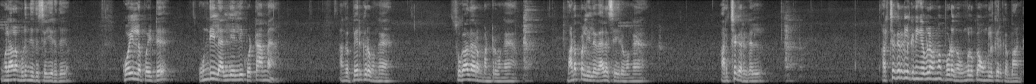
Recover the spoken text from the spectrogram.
உங்களால் முடிஞ்சது செய்கிறது கோயிலில் போயிட்டு உண்டியில் அள்ளி அள்ளி கொட்டாமல் அங்கே பெருக்கிறவங்க சுகாதாரம் பண்ணுறவங்க மடப்பள்ளியில் வேலை செய்கிறவங்க அர்ச்சகர்கள் அர்ச்சகர்களுக்கு நீங்கள் எவ்வளோ வேணுமோ போடுங்க. உங்களுக்கும் அவங்களுக்கு இருக்க பாண்ட்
